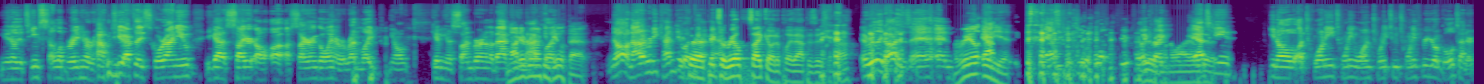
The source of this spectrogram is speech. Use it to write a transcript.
You know the team's celebrating around you after they score on you. You got a siren, a, a, a siren going or a red light. You know, giving you a sunburn on the back. of Not your everyone neck, can like- deal with that. No, not everybody can deal It with uh, that. takes man. a real psycho to play that position, huh? it really does. And, and A real Yeah. idiot. asking to your point, to your I point, really Greg, don't know why I did it. asking you know a 20 21 22 23 year old goaltender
